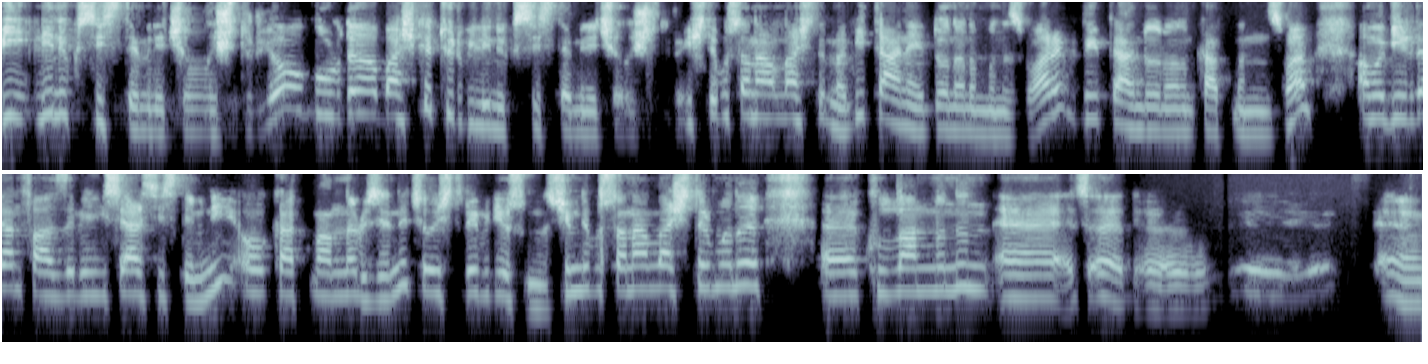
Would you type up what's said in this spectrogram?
bir Linux sistemini çalıştırıyor. Burada başka tür bir Linux sistemini çalıştırıyor. İşte bu sanallaştırma. Bir tane donanımınız var, bir tane donanım katmanınız var ama birden fazla bilgisayar sistemini o katmanlar üzerinde çalıştırabiliyorsunuz. Şimdi bu sanallaştırmanı e, kullanmanın e, e, e, e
